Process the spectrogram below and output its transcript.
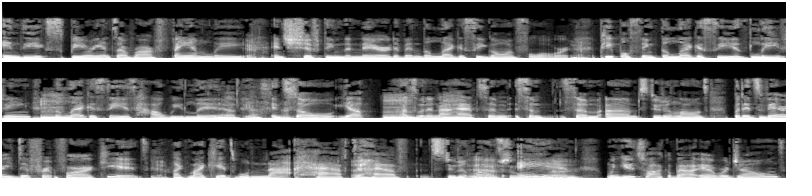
in the experience of our family yeah. and shifting the narrative and the legacy going forward. Yeah. People think the legacy is leaving. Mm. The legacy is how we live. Yeah, and so, yep, mm. husband and I mm. had some, some, some, um, student loans, but it's very different for our kids. Like my kids will not have to have student loans. Absolutely and not. when you talk about Edward Jones,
